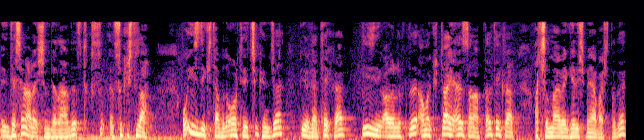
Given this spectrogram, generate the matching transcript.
e, desen arayışındalardı. Sık- sık- sıkıştılar. O İznik kitabı da ortaya çıkınca birden tekrar İznik ağırlıklı ama Kütahya el sanatları tekrar açılmaya ve gelişmeye başladı.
